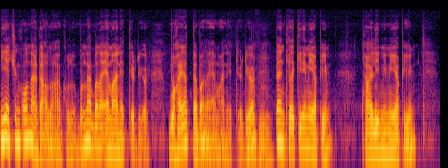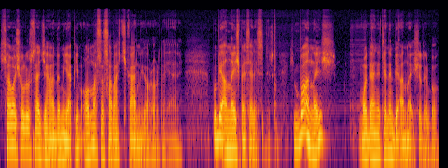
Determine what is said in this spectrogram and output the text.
Niye? Çünkü onlar da Allah'ın kulu. Bunlar bana emanettir diyor. Bu hayat da bana emanettir diyor. Ben telkinimi yapayım. Talimimi yapayım. Savaş olursa cihadımı yapayım. Olmazsa savaş çıkarmıyor orada yani. Bu bir anlayış meselesidir. Şimdi bu anlayış modernitenin bir anlayışıdır bu.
